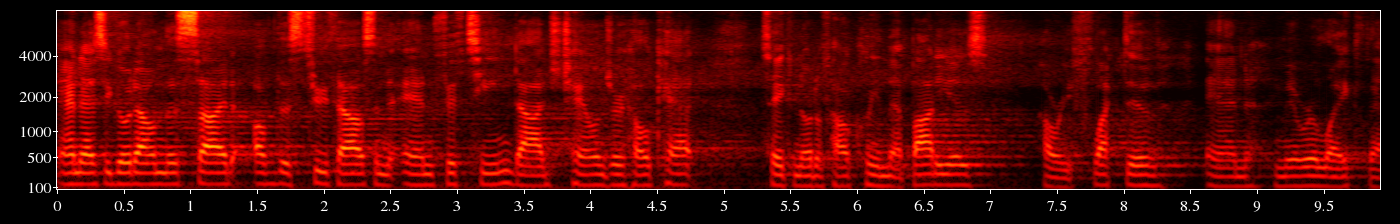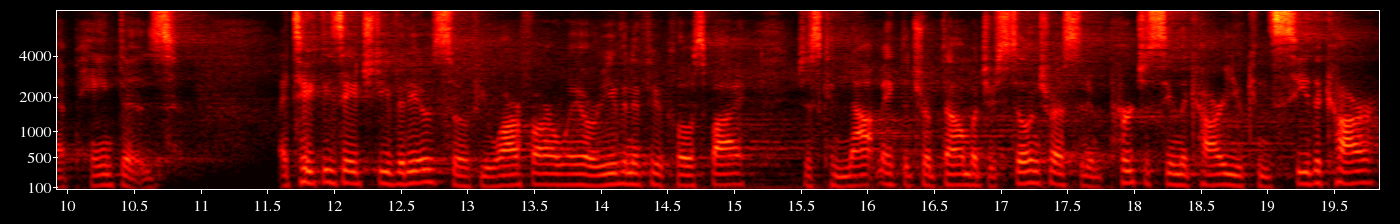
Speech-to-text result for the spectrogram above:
And as you go down this side of this 2015 Dodge Challenger Hellcat, take note of how clean that body is, how reflective and mirror-like that paint is. I take these HD videos, so if you are far away or even if you're close by, just cannot make the trip down, but you're still interested in purchasing the car, you can see the car,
